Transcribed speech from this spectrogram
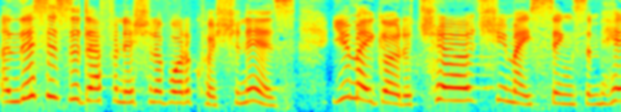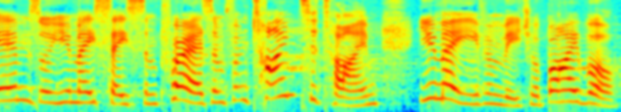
And this is the definition of what a Christian is. You may go to church, you may sing some hymns, or you may say some prayers, and from time to time, you may even read your Bible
